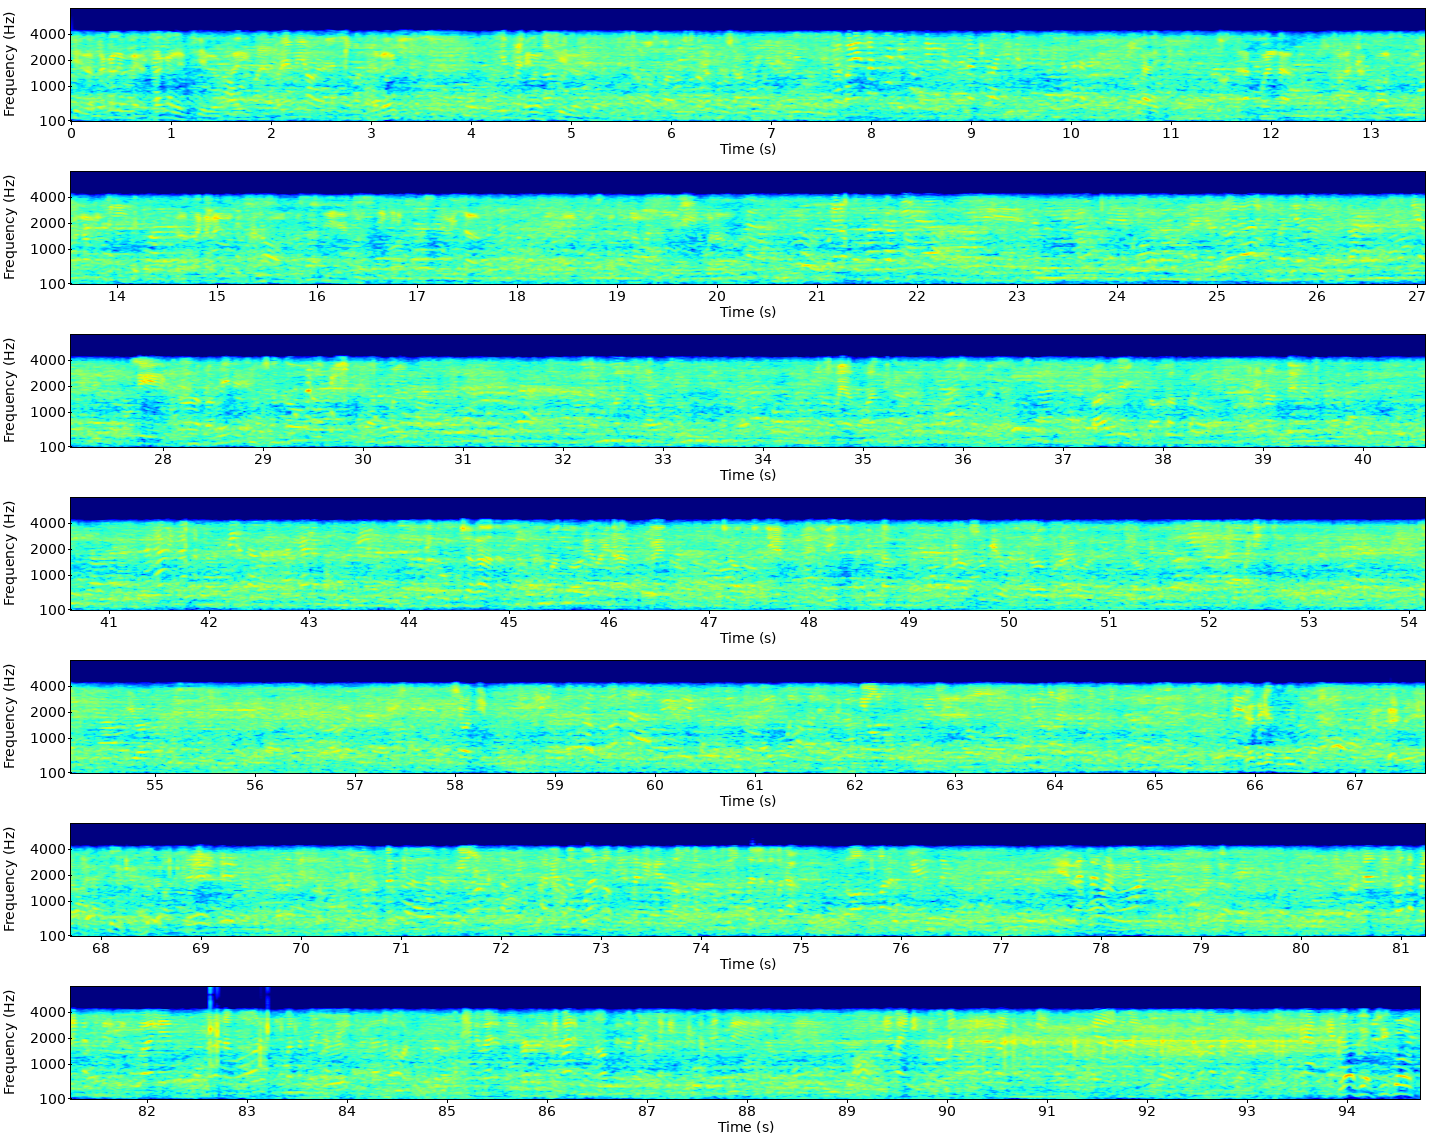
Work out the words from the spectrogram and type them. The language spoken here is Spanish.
cielo, ahí. el premio, agradecemos ¿Lo ves? Siempre el nosotros escucharlo. Pero con el paso del tiempo que tener Dale. No, te das cuenta con estas cosas, un fenómeno. Pero hasta que venga otro fenómeno, pues así, esto sí que es inevitable. El fenómeno, sí, sin lugar a dudas. Con Sí, toda la familia, hadi hadi. Gracias. Chicos.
